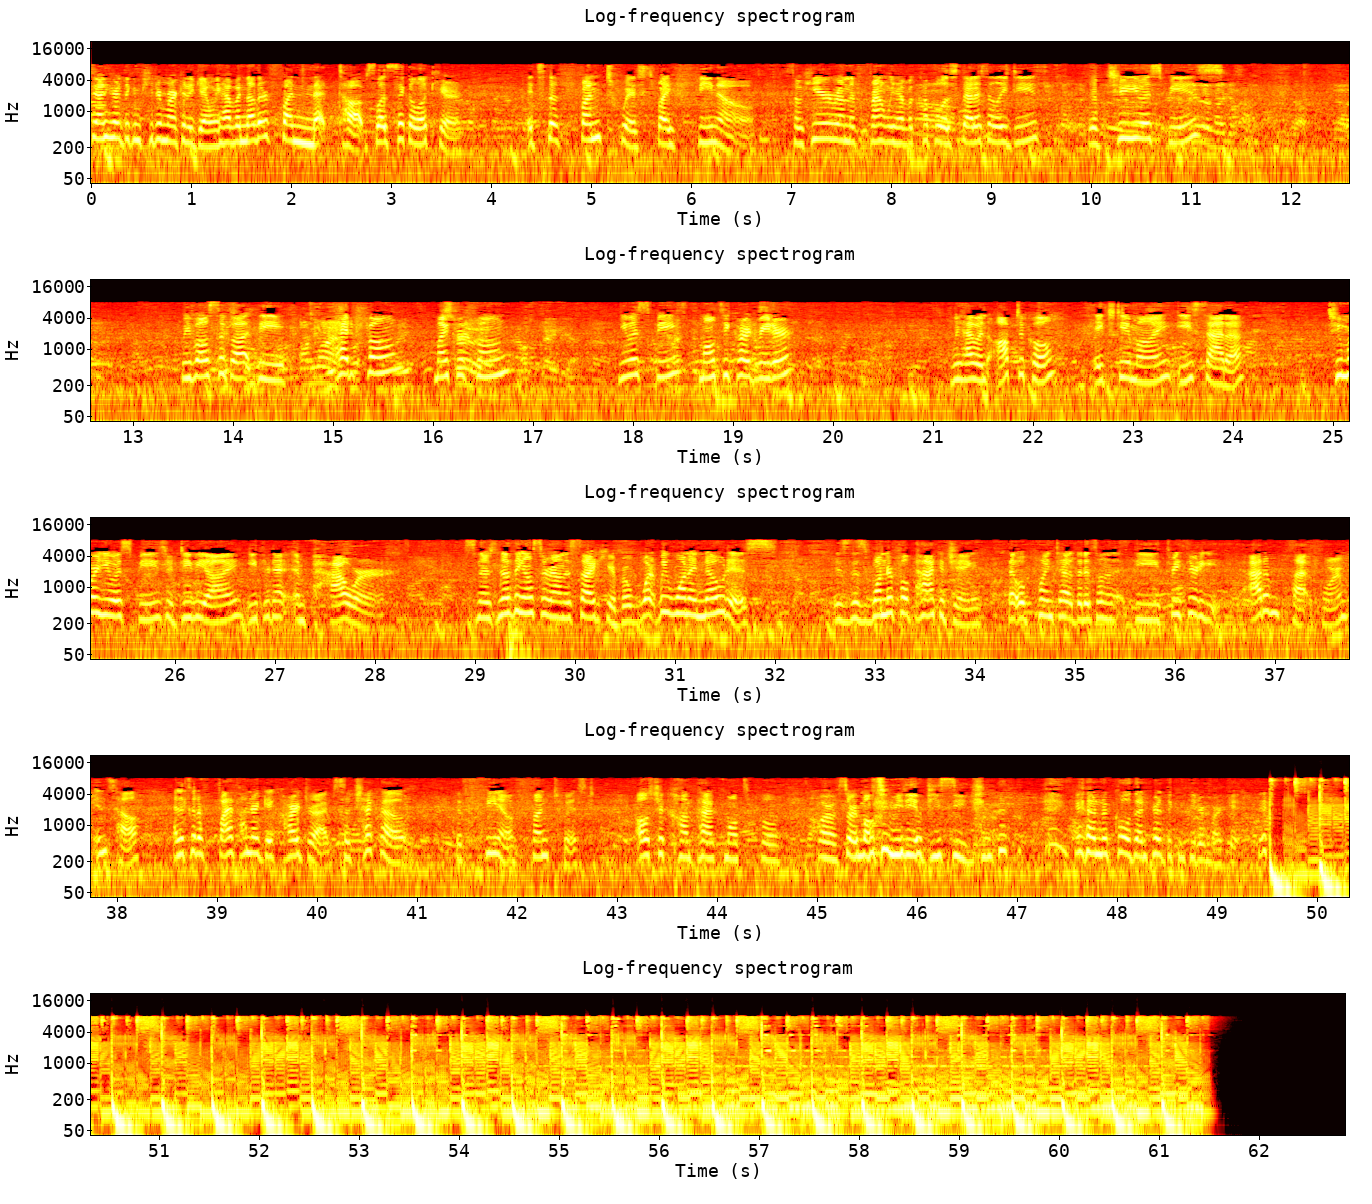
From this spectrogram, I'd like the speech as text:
down here at the computer market again. We have another fun net top. So let's take a look here. It's the Funtwist by Fino. So here around the front we have a couple of status LEDs. We have two USBs. We've also got the headphone, microphone, USB, multi-card reader. We have an optical, HDMI, eSATA, two more USBs, your DVI, Ethernet, and power. So there's nothing else around the side here, but what we want to notice is this wonderful packaging that will point out that it's on the 330 Atom platform, Intel, and it's got a 500 gig hard drive. So check out the Fino Funtwist ultra compact multiple, or sorry, multimedia PC. I'm Nicole down here at the computer market.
